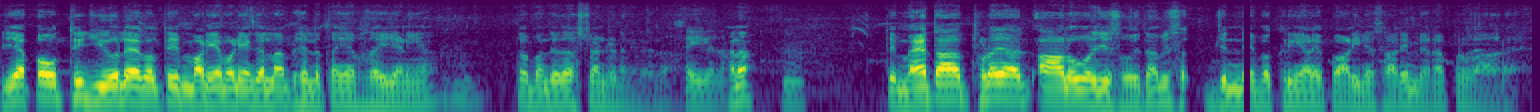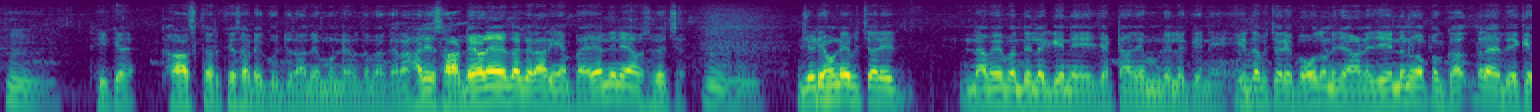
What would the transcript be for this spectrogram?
ਜੇ ਆਪਾਂ ਉੱਥੇ ਜੀਰੋ ਲੈਵਲ ਤੇ ਮਾੜੀਆਂ ਮਾੜੀਆਂ ਗੱਲਾਂ ਪਿੱਛੇ ਲੱਤਾਂ ਜਾਂ ਫਸਾਈ ਜਾਣੀਆਂ ਤਾਂ ਬੰਦੇ ਦਾ ਸਟੈਂਡਰਡ ਨਹੀਂ ਰਹਿੰਦਾ। ਸਹੀ ਗੱਲ। ਹਨਾ? ਹੂੰ। ਤੇ ਮੈਂ ਤਾਂ ਥੋੜਾ ਜਿਹਾ ਆਲ ਓਵਰ ਜੀ ਸੋਚਦਾ ਵੀ ਜਿੰਨੇ ਬੱਕਰੀਆਂ ਵਾਲੇ ਪਾਲੀ ਨੇ ਸਾਰੇ ਮੇਰਾ ਪਰਿਵਾਰ ਹੈ। ਹੂੰ। ਠੀਕ ਹੈ? ਖਾਸ ਕਰਕੇ ਸਾਡੇ ਗੁੱਜਰਾਂ ਦੇ ਮੁੰਡਿਆਂ ਨੂੰ ਤਾਂ ਮੈਂ ਕਹਿੰਦਾ ਹਜੇ ਸਾਡੇ ਵਾਲਿਆਂ ਤਾਂ ਗਰਾਰੀਆਂ ਪੈ ਜਾਂਦੀਆਂ ਨੇ ਆਪਸ ਵਿੱਚ। ਹੂੰ ਹੂੰ। ਜਿਹੜੇ ਹੁਣ ਇਹ ਵਿਚਾਰੇ ਨਵੇਂ ਬੰਦੇ ਲੱਗੇ ਨੇ ਜੱਟਾਂ ਦੇ ਮੁੰਡੇ ਲੱਗੇ ਨੇ ਇਹ ਤਾਂ ਵਿਚਾਰੇ ਬਹੁਤ ਅਣਜਾਣ ਜੇ ਇਹਨਾਂ ਨੂੰ ਆਪਾਂ ਗਲਤ ਰਾਏ ਦੇ ਕੇ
